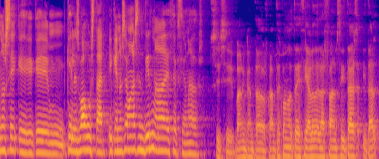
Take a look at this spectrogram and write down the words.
no sé, que, que, que, les va a gustar y que no se van a sentir nada decepcionados. Sí, sí, van encantados. Antes cuando te decía lo de las fancitas y tal,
